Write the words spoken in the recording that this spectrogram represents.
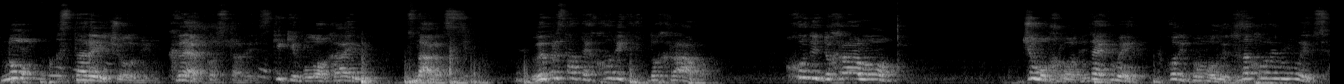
Ну, старий чоловік, крепко старий. Скільки було хай в старості. Ви представте, ходить до храму. Ходить до храму. Чому ходить? Так як ми. Ходить помолитися. За кого він молився?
